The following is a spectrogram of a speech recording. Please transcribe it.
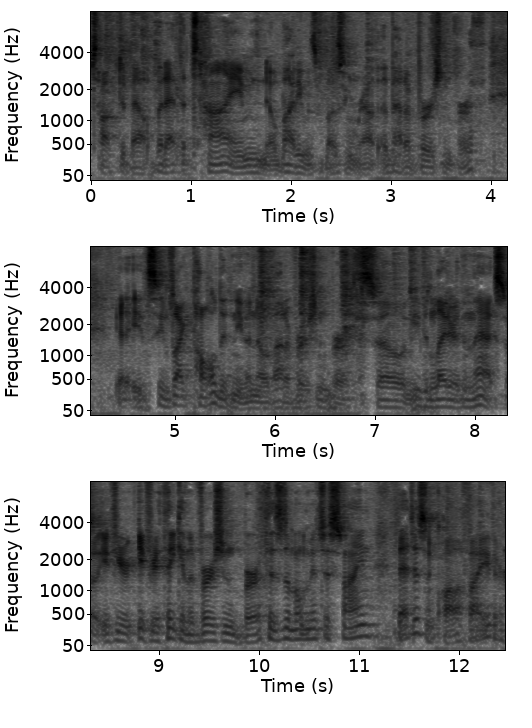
talked about, but at the time, nobody was buzzing around about a virgin birth. It seems like Paul didn't even know about a virgin birth. So even later than that. So if you're if you're thinking the virgin birth is the momentous sign, that doesn't qualify either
